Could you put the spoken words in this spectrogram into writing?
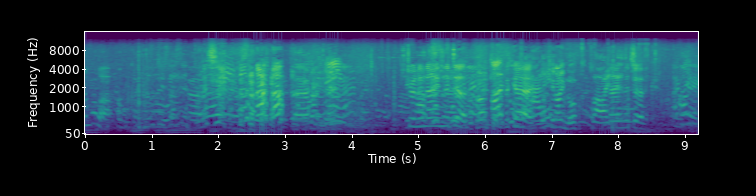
Number what? Oh, God. Do you want to name the duck? Have a go. What's your name, love? Name the duck. Okay.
